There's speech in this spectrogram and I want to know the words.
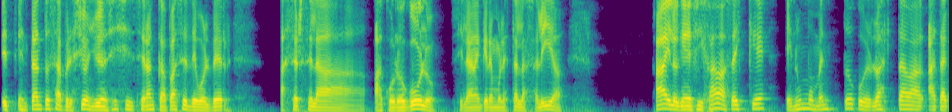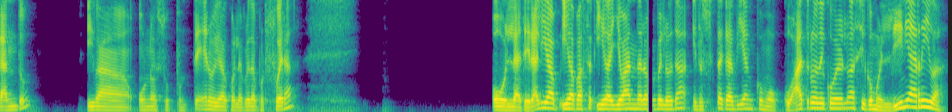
en tanto esa presión, yo no sé si serán capaces de volver a hacérsela a Colo Colo, si le van a querer molestar la salida. Ah, y lo que me fijaba, ¿sabes que En un momento Colo estaba atacando, iba uno de sus punteros, iba con la pelota por fuera, o lateral iba, iba, pasar, iba la pelota y resulta que habían como cuatro de Cobreloa, así como en línea arriba.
